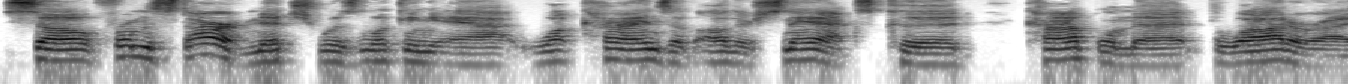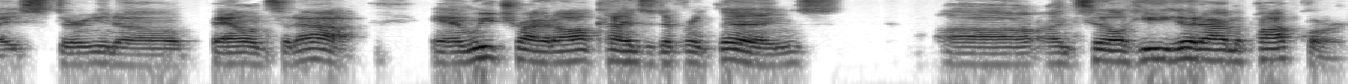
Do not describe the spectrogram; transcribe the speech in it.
So from the start, Mitch was looking at what kinds of other snacks could complement the water ice to, you know, balance it out. And we tried all kinds of different things uh, until he hit on the popcorn.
